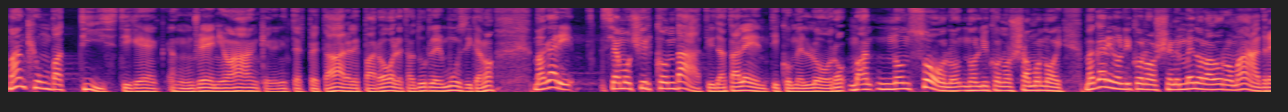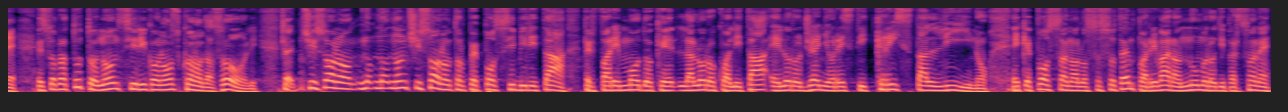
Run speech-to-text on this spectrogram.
ma anche un Battisti che è un genio anche nell'interpretare le parole, tradurle in musica, no? Magari siamo circondati da talenti come loro, ma non solo non li conosciamo noi, magari non li conosce nemmeno la loro madre e soprattutto non si riconoscono da soli. Cioè, ci sono, no, non ci sono troppe possibilità per fare in modo che la loro qualità e il loro genio resti cristallino e che possano allo stesso tempo arrivare a un numero di persone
